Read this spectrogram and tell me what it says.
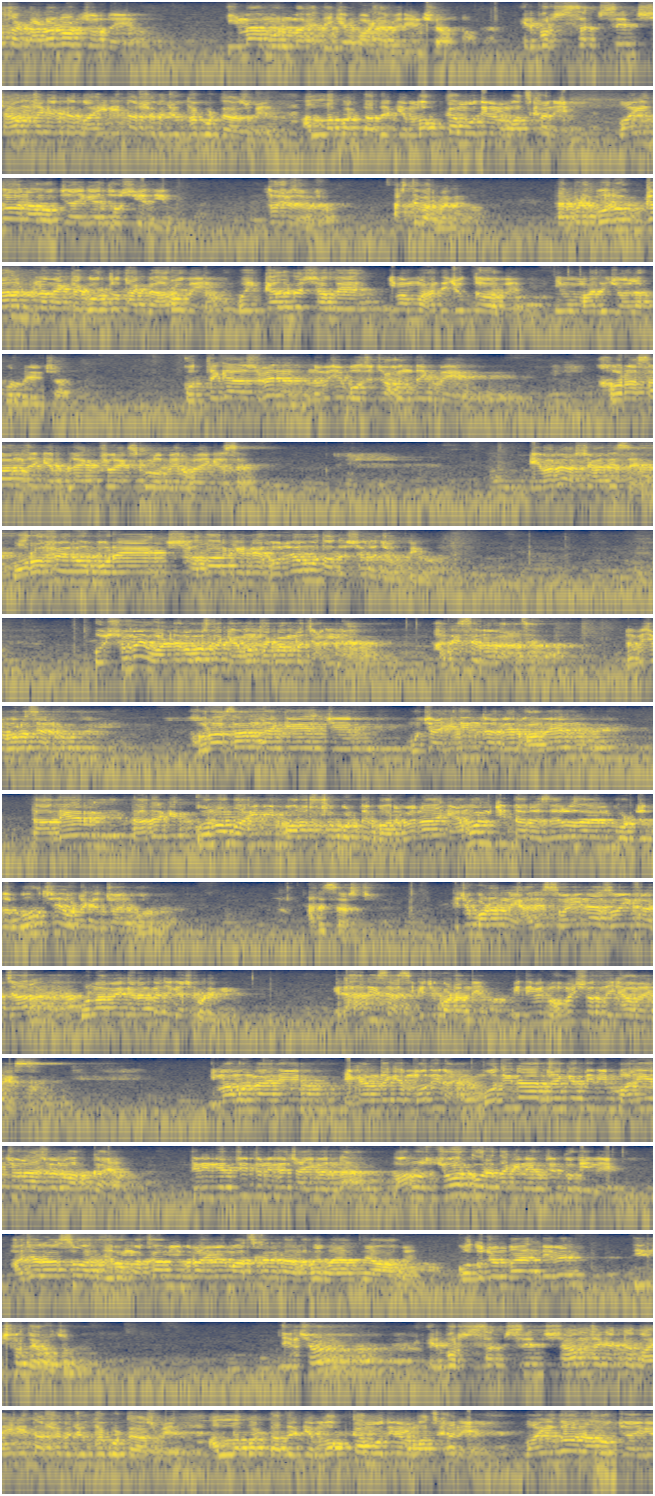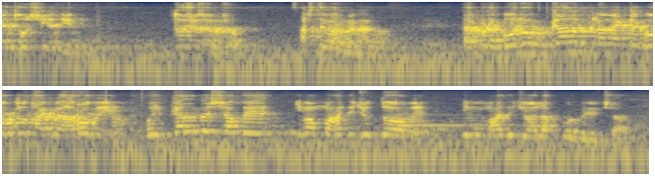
অবস্থা কাটানোর জন্য ইমামুল মাহদিকে পাঠাবেন ইনশাআল্লাহ। এরপর শাম থেকে একটা বাহিনী তার সাথে যুদ্ধ করতে আসবে। আল্লাহ পাক তাদেরকে মক্কা মদিনার মাঝখানে বাইদ নামক জায়গায় ধসিয়ে দিন। ধসে যাবে আসতে পারবে না। তারপরে বনু কাল্ব নামে একটা গোত্র থাকবে আরবে। ওই কাল্বের সাথে ইমাম মাহাদি যুদ্ধ হবে। ইমাম মাহাদি জয়লাভ করবেন ইনশাআল্লাহ। কোথেকে আসবেন? নবীজি বলছে, যখন দেখবে খোরাসান থেকে ব্ল্যাক ফ্ল্যাক্সগুলো বের হয়ে গেছে। এভাবে আসছে হাদিসে, বরফের উপরে সাঁতার কেটে হলেও তাদের সাথে যোগ দিব ওই সময় ওয়ার্ল্ডের অবস্থা কেমন থাকবে আমরা জানি না। হাদিসে এভাবে আছে। নবীজি বলেছেন, খোরাসান থেকে যে মুজাহিদিনরা বের হবেন, তাদের, তাদেরকে কোনো বাহিনী পরাস্ত করতে পারবে না, এমনকি তারা জেরুজালেম পর্যন্ত পৌঁছে ওটাকে জয় করবে। হাদিস আসছে। কিছু করার নেই। হাদিস সহি না জয়ীফ না জান ওলামে গ্রামকে জিজ্ঞেস করে এটা হাদিস আছে, কিছু করার নেই। পৃথিবীর ভবিষ্যৎ লেখা হয়ে গেছে। ইমামুল মাহদি এখান থেকে মদিনায়, মদিনা থেকে তিনি পালিয়ে চলে আসবেন মক্কায়। তিনি নেতৃত্ব নিতে চাইবেন না। মানুষ জোর করে তাকে নেতৃত্ব দিলে হাজার আসওয়াদ এবং মাকাম ইব্রাহিমের মাঝখানে তার হাতে বায়াত নেওয়া হবে। কতজন বায়াত নেবেন? তিনশো তেরো জন। তিনশো? এরপর শাম থেকে একটা বাহিনী তার সাথে যুদ্ধ করতে আসবে। আল্লাহ পাক তাদেরকে মক্কা মদিনার মাঝখানে বাইদ নামক জায়গায় ধসিয়ে দিন। ধসে যাবে আসতে পারবে না। তারপরে বনু কাল্ব নামে একটা গোত্র থাকবে আরবে। ওই কাল্বের সাথে ইমাম মাহাদি যুদ্ধ হবে। ইমাম মাহাদি জয়লাভ করবেন ইনশাআল্লাহ।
